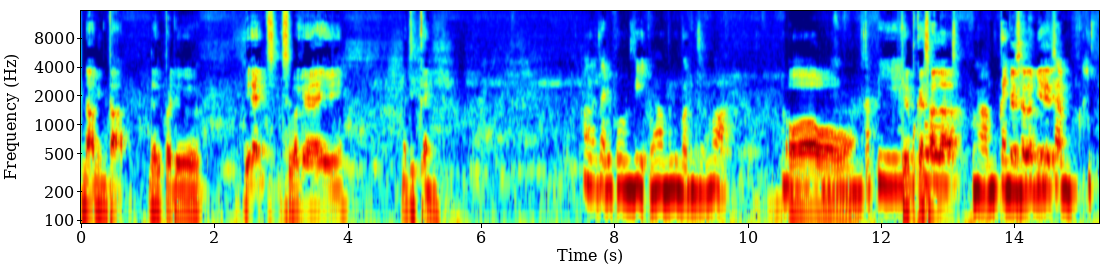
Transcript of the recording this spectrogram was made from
nak minta daripada BX sebagai majikan? Kalau tak ada COVID lah, boleh buat kerja luar. Oh. Hmm, tapi... Kira bukan tu- salah. Ha, bukan, Bukan salah BX Bukan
